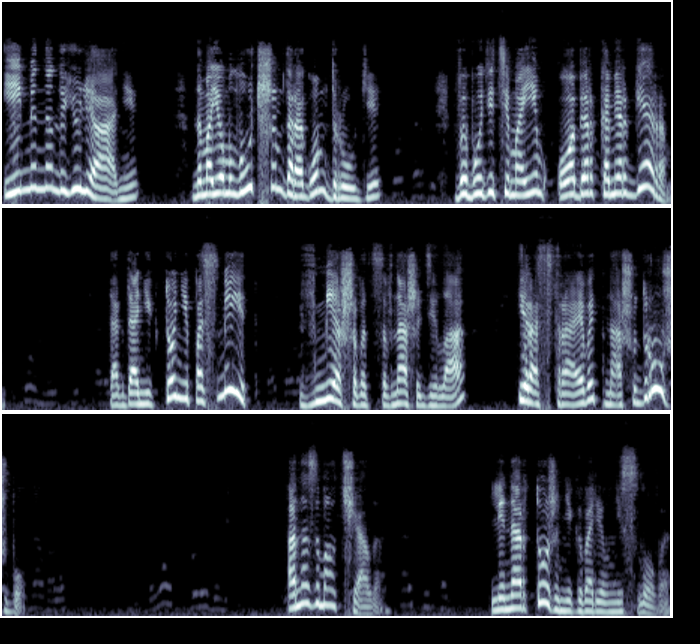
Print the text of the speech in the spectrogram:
именно на Юлиане, на моем лучшем дорогом друге, вы будете моим оберкамергером. Тогда никто не посмеет вмешиваться в наши дела и расстраивать нашу дружбу. Она замолчала. Ленар тоже не говорил ни слова.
